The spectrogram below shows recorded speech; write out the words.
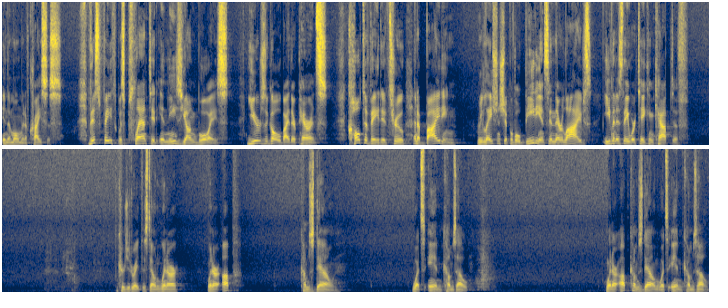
in the moment of crisis. This faith was planted in these young boys years ago by their parents, cultivated through an abiding relationship of obedience in their lives, even as they were taken captive. I encourage you to write this down. When our, when our up comes down, what's in comes out. When our up comes down, what's in comes out.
